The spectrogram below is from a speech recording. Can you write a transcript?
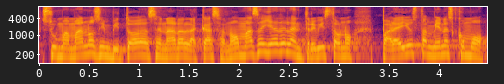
su mamá nos invitó a cenar a la casa, ¿no? Más allá de la entrevista o no, para ellos también es como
